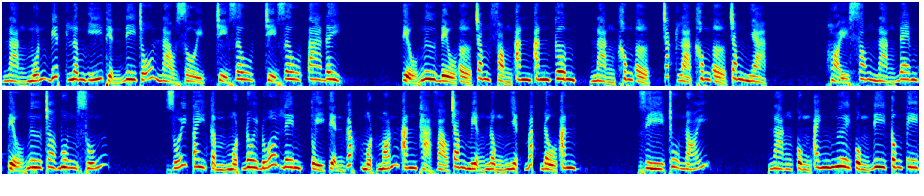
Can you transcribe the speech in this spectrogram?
nàng muốn biết lâm ý thiện đi chỗ nào rồi, chỉ dâu, chỉ dâu ta đây. Tiểu ngư đều ở trong phòng ăn ăn cơm, nàng không ở, chắc là không ở trong nhà. Hỏi xong nàng đem tiểu ngư cho buông xuống. Dối tay cầm một đôi đũa lên tùy tiện gắp một món ăn thả vào trong miệng nồng nhiệt bắt đầu ăn. Dì Chu nói. Nàng cùng anh ngươi cùng đi công ty,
